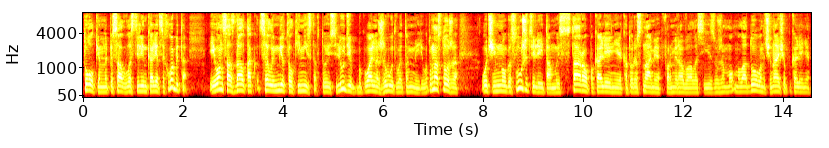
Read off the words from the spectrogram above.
Толкин написал «Властелин колец» и «Хоббита», и он создал так целый мир толкинистов. То есть люди буквально живут в этом мире. Вот у нас тоже очень много слушателей там из старого поколения, которое с нами формировалось, и из уже мо- молодого, начинающего поколения.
